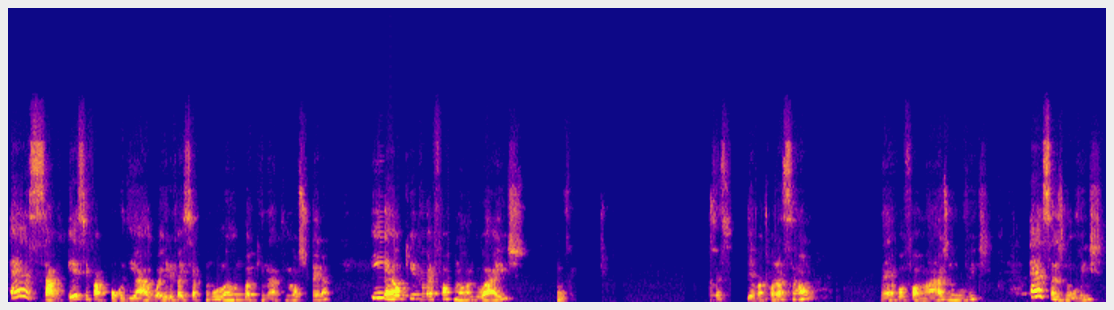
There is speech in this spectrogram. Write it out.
Essa, esse vapor de água ele vai se acumulando aqui na atmosfera e é o que vai formando as nuvens. Processo de evaporação, né? Vou formar as nuvens. Essas nuvens,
